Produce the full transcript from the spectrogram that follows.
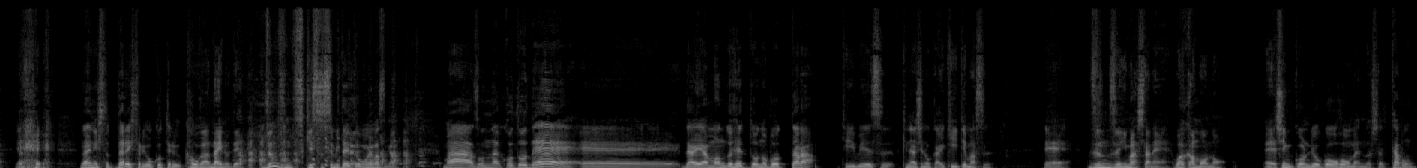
えー何一誰一人怒ってる顔がないので、ずんずん突き進みたいと思いますが、まあ、そんなことで、えー、ダイヤモンドヘッドを登ったら、TBS 木梨の会聞いてます。えー、ずんずんいましたね、若者。えー、新婚旅行方面の人多分、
